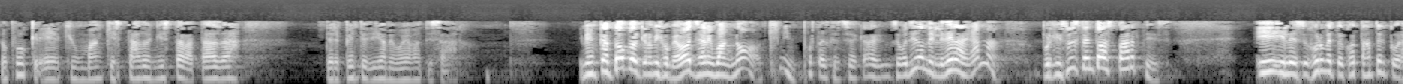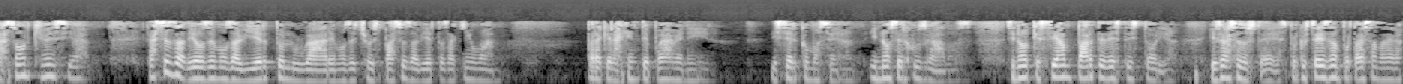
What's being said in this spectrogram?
no puedo creer que un man que ha estado en esta batalla de repente diga me voy a bautizar. Y me encantó porque no me dijo me voy a bautizar en Juan. No, ¿qué me importa que se acá? Se bautiza donde le dé la gana. Porque Jesús está en todas partes. Y, les juro, me tocó tanto el corazón que yo decía, gracias a Dios hemos abierto lugar, hemos hecho espacios abiertos aquí en Juan para que la gente pueda venir y ser como sean y no ser juzgados, sino que sean parte de esta historia. Y es gracias a ustedes, porque ustedes han portado de esa manera.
